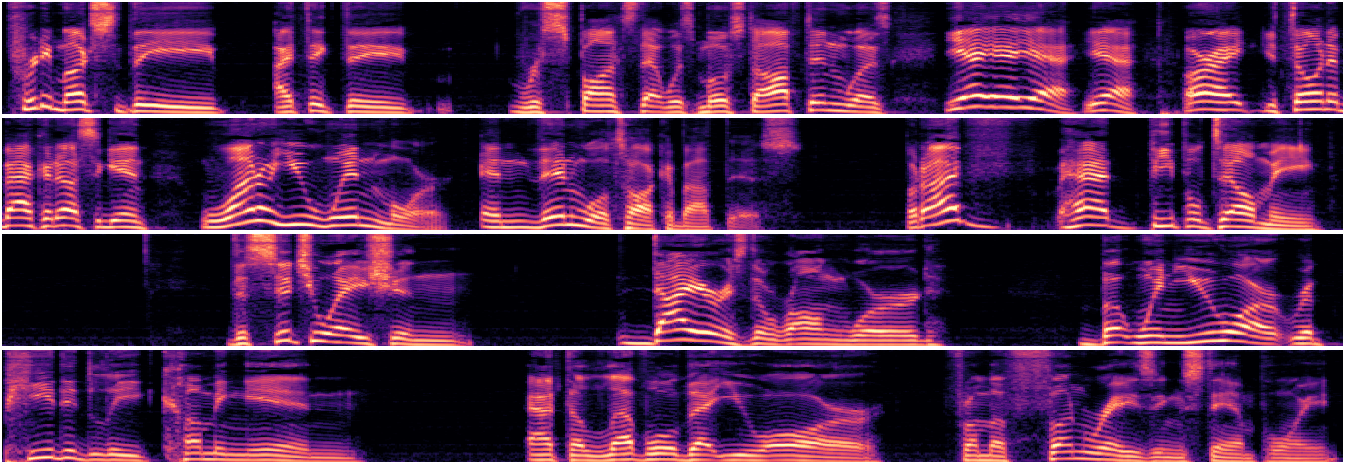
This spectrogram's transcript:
pretty much the, I think, the response that was most often was, yeah, yeah, yeah, yeah. All right, you're throwing it back at us again. Why don't you win more? And then we'll talk about this. But I've had people tell me the situation, dire is the wrong word but when you are repeatedly coming in at the level that you are from a fundraising standpoint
